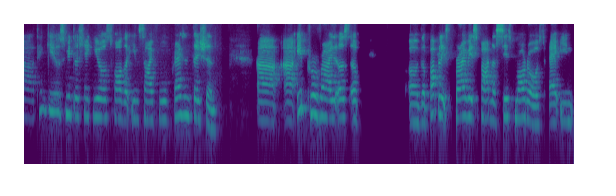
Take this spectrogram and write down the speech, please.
Uh, thank you, Mr. Shekios, for the insightful presentation. Uh, uh, it provides us a, uh, the public-private partnership models in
